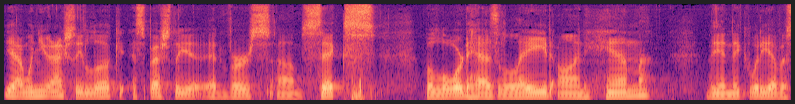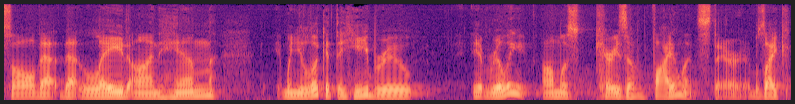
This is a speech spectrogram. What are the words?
Yeah, when you actually look, especially at verse um, 6, the Lord has laid on him the iniquity of us all. That, that laid on him, when you look at the Hebrew, it really almost carries a violence there. It was like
